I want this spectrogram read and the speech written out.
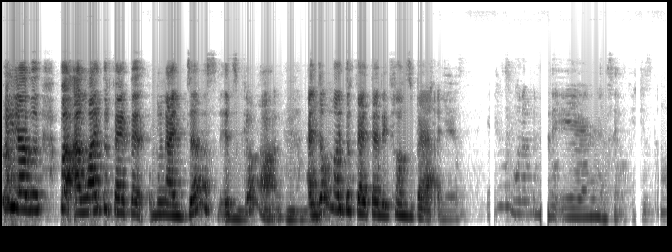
But yeah, the, but I like the fact that when I dust, it's gone. I don't like the fact that it comes back. Yes. It just went up into the air and said, "Okay, she's gone."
